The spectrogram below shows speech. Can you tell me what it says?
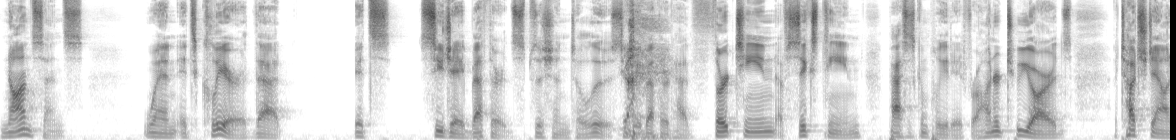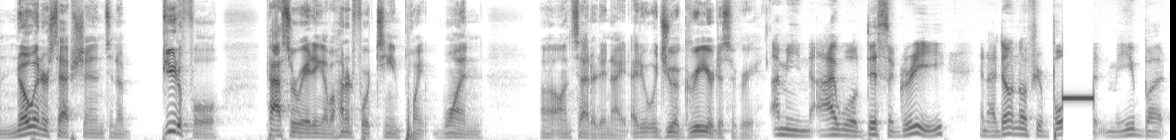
nonsense when it's clear that it's CJ Beathard's position to lose. CJ Beathard had 13 of 16 passes completed for 102 yards, a touchdown, no interceptions, and a beautiful passer rating of 114.1 uh, on Saturday night. Would you agree or disagree? I mean, I will disagree, and I don't know if you're bullshitting me, but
